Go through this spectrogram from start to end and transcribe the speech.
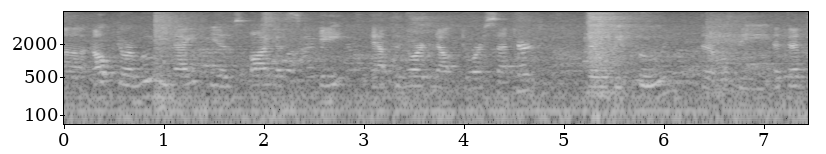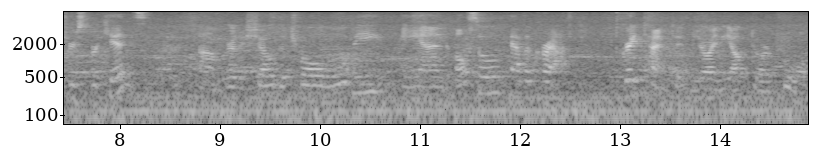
Uh, outdoor movie night is August 8th at the Norton Outdoor Center. There will be food, there will be adventures for kids. Um, we're going to show the Troll movie and also have a craft. Great time to enjoy the outdoor pool.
